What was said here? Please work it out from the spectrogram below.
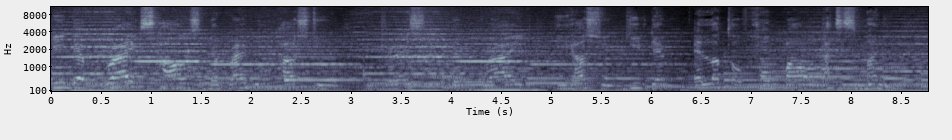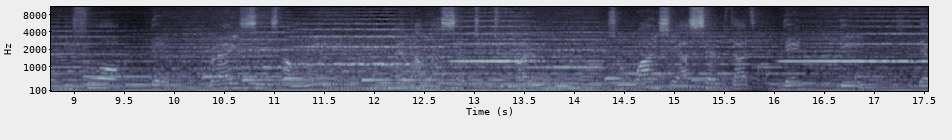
In the bride's house, the bridegroom has to dress the bride. He has to give them a lot of hongbao, that is money, before the bride says, "I'm willing and I'm accepting to marry you." So once she accepts that, then the the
